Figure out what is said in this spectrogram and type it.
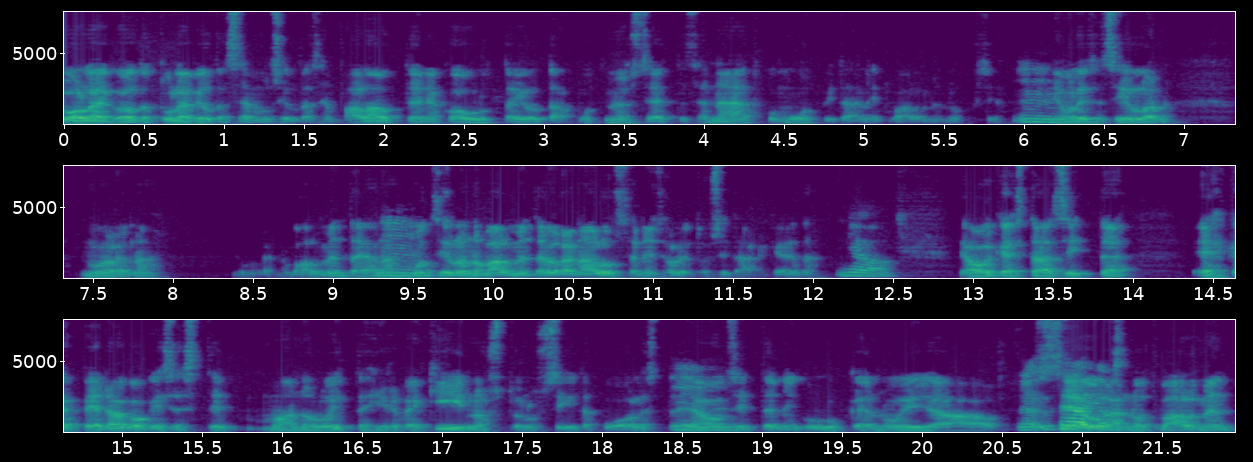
kollegoilta tulevilta semmoisilta sen palautteen ja kouluttajilta, mutta myös se, että sä näet, kun muut pitää niitä valmennuksia. Mm. Niin oli se silloin nuorena, nuorena valmentajana, Mm. mutta silloin valmentajuran alussa niin se oli tosi tärkeää. Joo. Ja oikeastaan sitten ehkä pedagogisesti mä oon ollut itse hirveän kiinnostunut siitä puolesta mm. ja on sitten niin kuin lukenut ja on seurannut, valment,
